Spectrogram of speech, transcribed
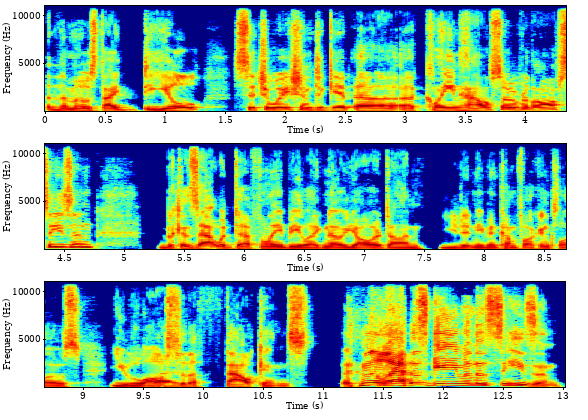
the most ideal situation to get a, a clean house over the offseason because that would definitely be like, no, y'all are done. You didn't even come fucking close. You lost Right. to the Falcons in the last game of the season.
